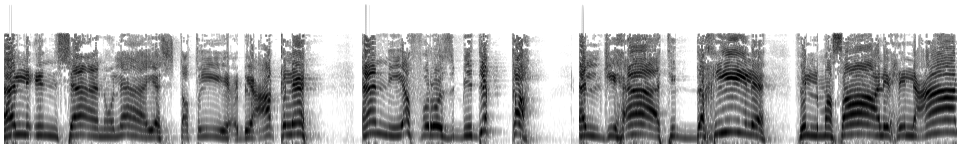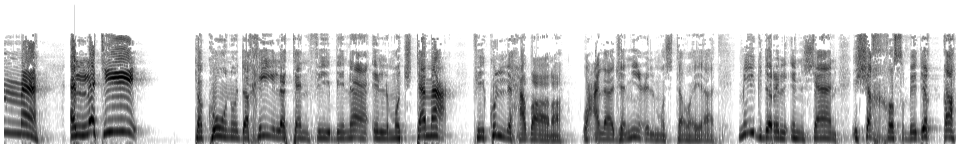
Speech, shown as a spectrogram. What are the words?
الإنسان لا يستطيع بعقله أن يفرز بدقة الجهات الدخيلة في المصالح العامة التي تكون دخيلة في بناء المجتمع في كل حضارة وعلى جميع المستويات. ما يقدر الإنسان يشخص بدقة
